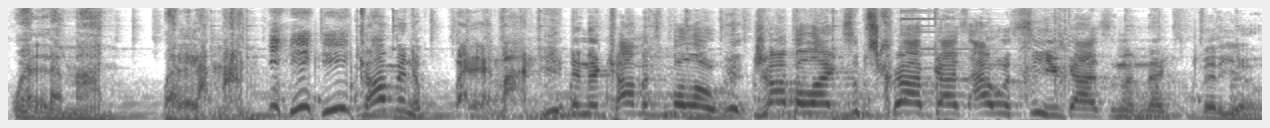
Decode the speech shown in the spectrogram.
Welleman. Welleman. Comment Welleman in the comments below. Drop a like, subscribe, guys. I will see you guys in the next video.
